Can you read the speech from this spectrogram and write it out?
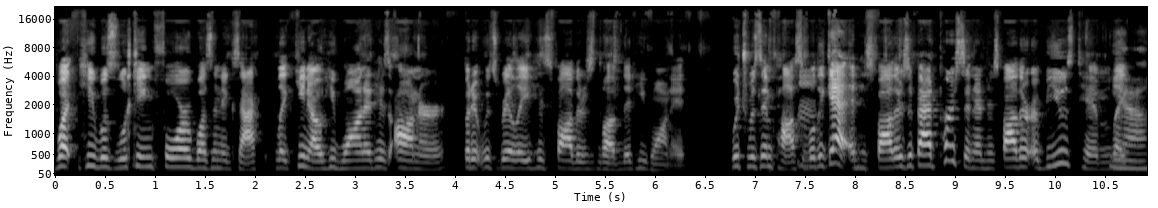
what he was looking for wasn't exact like you know he wanted his honor but it was really his father's love that he wanted which was impossible Mm. to get and his father's a bad person and his father abused him like yeah.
